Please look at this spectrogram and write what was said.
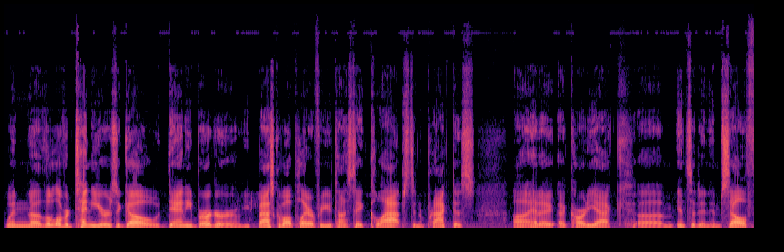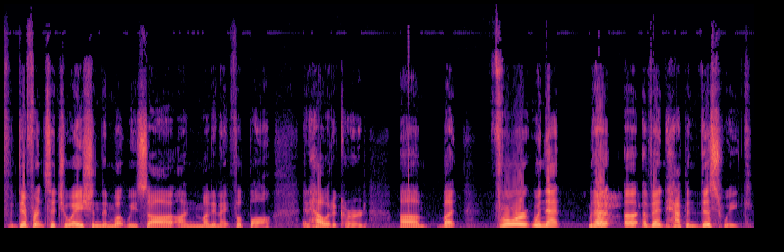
when uh, a little over 10 years ago, Danny Berger, basketball player for Utah State, collapsed in practice. Uh, had a, a cardiac um, incident himself. Different situation than what we saw on Monday Night Football and how it occurred. Um, but for when that when that uh, event happened this week,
